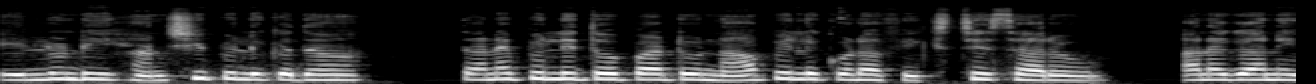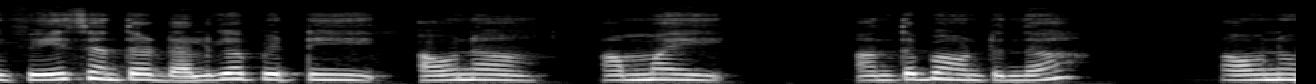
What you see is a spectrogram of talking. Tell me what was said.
ఎల్లుండి హన్షి పెళ్ళి కదా. తన పెళ్ళితో పాటు నా పెళ్ళి కూడా ఫిక్స్ చేశారు. అనగానే ఫేస్ అంతా డల్గా పెట్టి అవునా అమ్మాయి అంత బాగుంటుందా అవును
